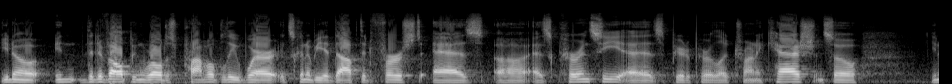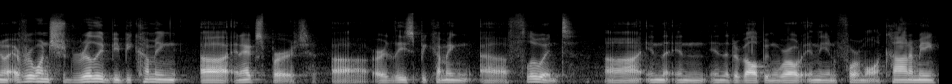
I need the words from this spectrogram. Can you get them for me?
you know, in the developing world is probably where it's going to be adopted first as, uh, as currency, as peer-to-peer electronic cash. And so, you know, everyone should really be becoming uh, an expert, uh, or at least becoming uh, fluent uh, in the in in the developing world, in the informal economy.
